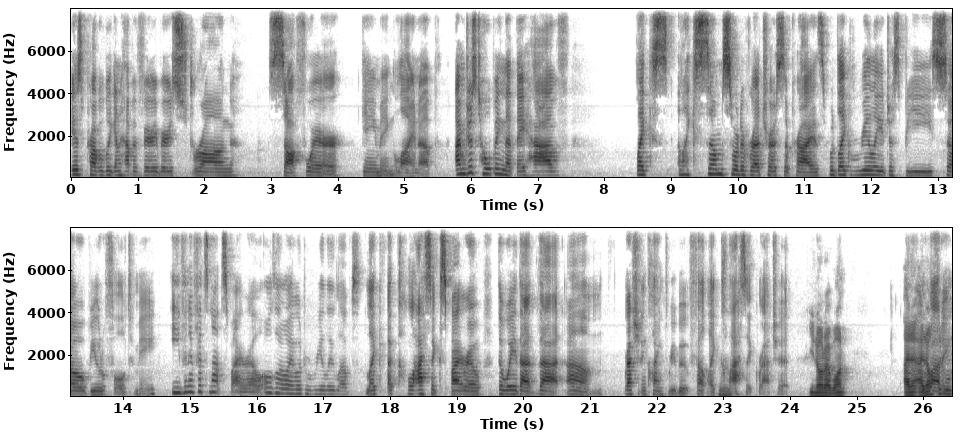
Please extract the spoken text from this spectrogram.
is probably going to have a very, very strong software gaming lineup. I'm just hoping that they have like like some sort of retro surprise would like really just be so beautiful to me. Even if it's not Spyro, although I would really love like a classic Spyro the way that that um Ratchet and Clank reboot felt like Hmm. classic Ratchet. You know what I want? I, I don't think.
